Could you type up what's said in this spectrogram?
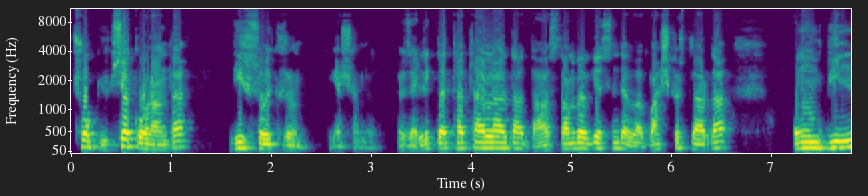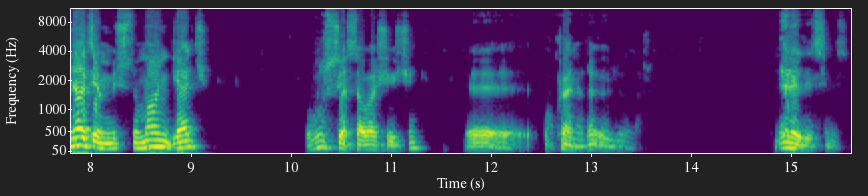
Çok yüksek oranda bir soykırım yaşanıyor. Özellikle Tatarlarda, Dağıstan bölgesinde ve Başkırtlarda on binlerce Müslüman genç Rusya savaşı için e, Ukrayna'da ölüyorlar. Neredesiniz?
